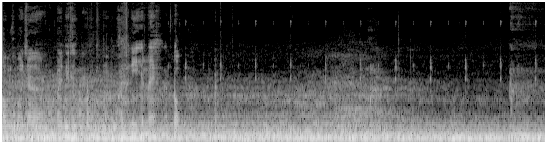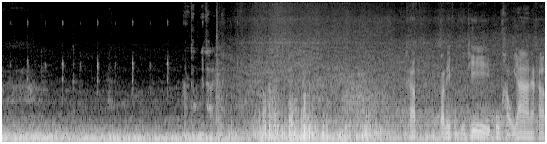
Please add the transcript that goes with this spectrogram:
กล้องผมอาจจะไปไม่ถึงนี่เห็นไหมน้ำตก ครับ ตอนนี้ผมอยู่ที่ภูเขาย่านะครับ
